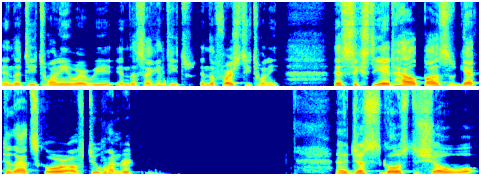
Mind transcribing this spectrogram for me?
in the T20 where we in the second T in the first T20, his 68 helped us get to that score of 200. And it just goes to show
